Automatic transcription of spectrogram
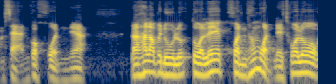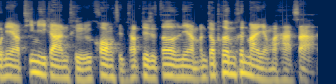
300,000 กว่าคนเนี่ย แล้วถ้าเราไปดูตัวเลขคนทั้งหมดในทั่วโลกเนี่ยที่มีการถือครองสินทรัพย์ดิจิทัลเนี่ยมันก็เพิ่มขึ้นมาอย่างมหาศาล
